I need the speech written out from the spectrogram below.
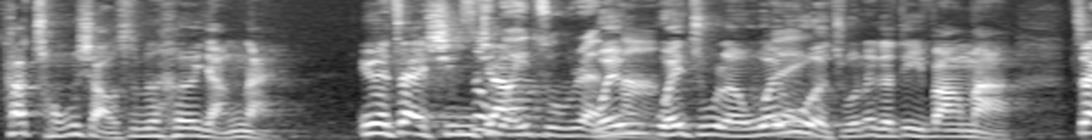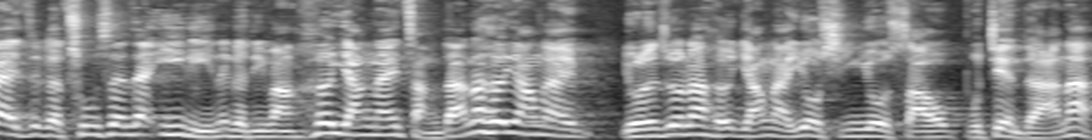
他从小是不是喝羊奶？因为在新疆维族人维维族人维吾尔族那个地方嘛，在这个出生在伊犁那个地方喝羊奶长大。那喝羊奶，有人说那喝羊奶又腥又骚，不见得啊。那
